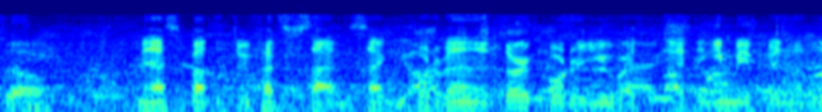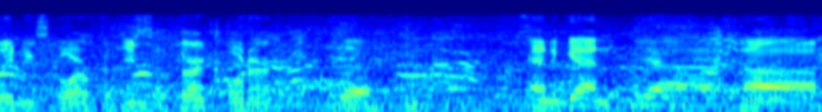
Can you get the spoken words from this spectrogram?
So. I mean, that's about the defensive side in the second quarter. But then in the third quarter, you, I, I think you may have been the leading scorer for the team in the third quarter. Yeah. And again, uh,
